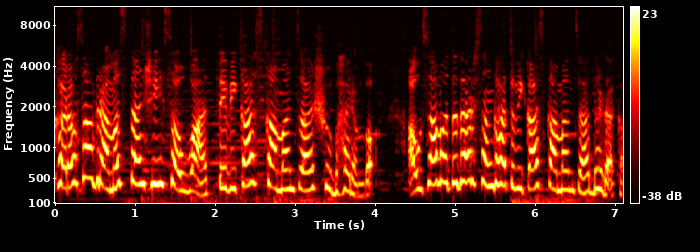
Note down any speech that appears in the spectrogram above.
खरोसा ग्रामस्थांशी संवाद ते विकास कामांचा शुभारंभ. औसा मतदारसंघात विकास कामांचा धडाका.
